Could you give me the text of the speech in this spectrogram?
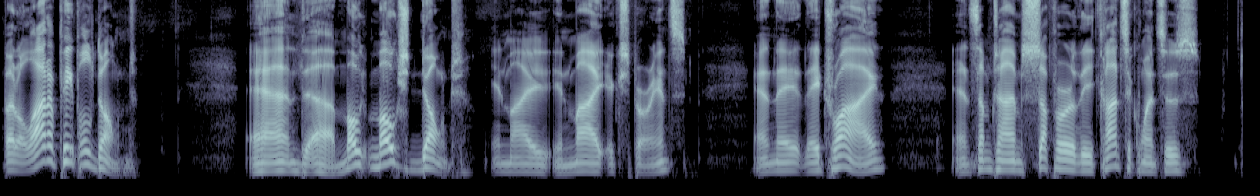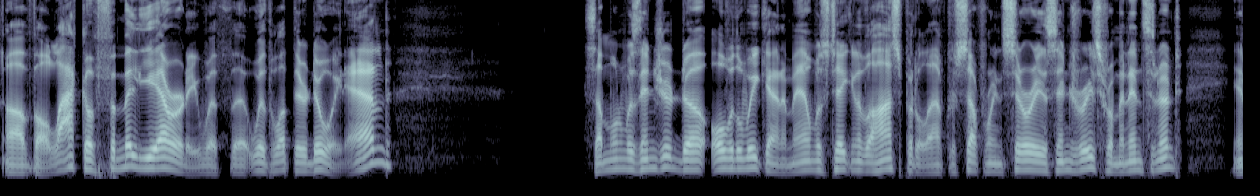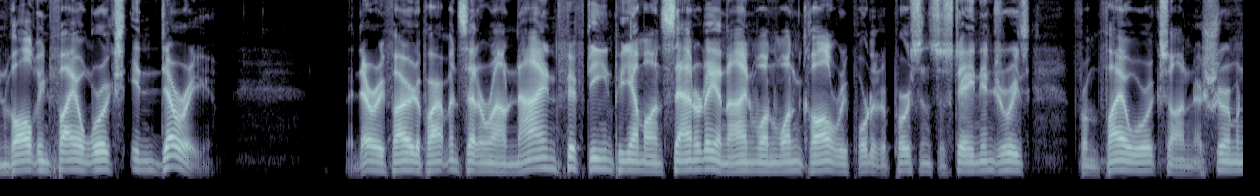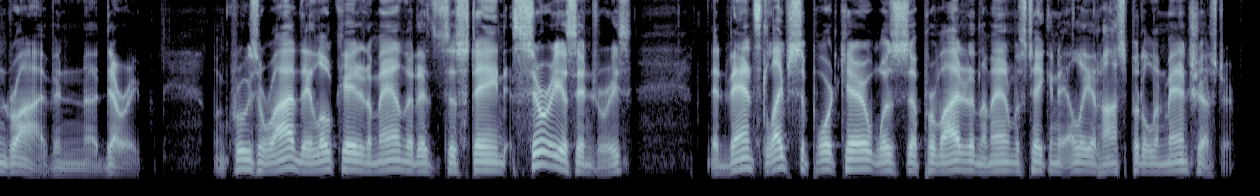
but a lot of people don't, and uh, most most don't in my in my experience, and they they try, and sometimes suffer the consequences of a lack of familiarity with uh, with what they're doing. And Someone was injured uh, over the weekend. A man was taken to the hospital after suffering serious injuries from an incident involving fireworks in Derry. The Derry Fire Department said around 9:15 p.m. on Saturday a 911 call reported a person sustained injuries from fireworks on Sherman Drive in uh, Derry. When crews arrived, they located a man that had sustained serious injuries Advanced life support care was uh, provided, and the man was taken to Elliott Hospital in Manchester.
